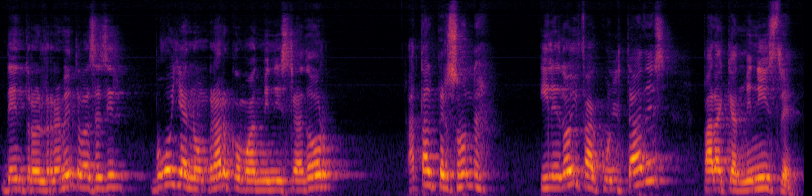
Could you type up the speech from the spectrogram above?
dentro del reglamento vas a decir, voy a nombrar como administrador a tal persona y le doy facultades para que administre,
